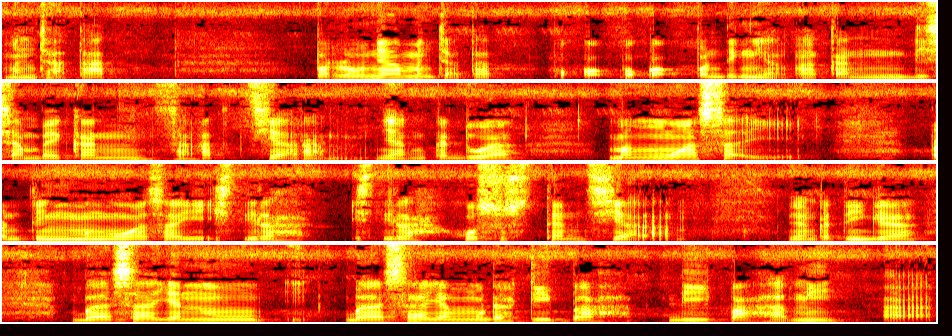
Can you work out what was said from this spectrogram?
mencatat. Perlunya mencatat pokok-pokok penting yang akan disampaikan saat siaran. Yang kedua, menguasai. Penting menguasai istilah-istilah khusus dan siaran. Yang ketiga, bahasa yang bahasa yang mudah dipah, dipahami. Nah,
